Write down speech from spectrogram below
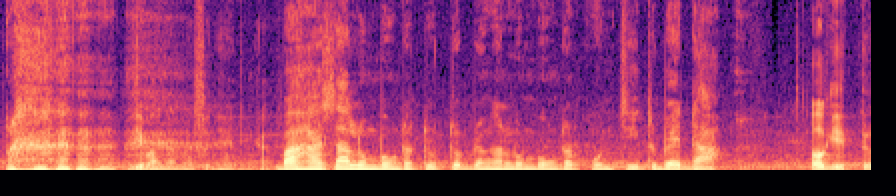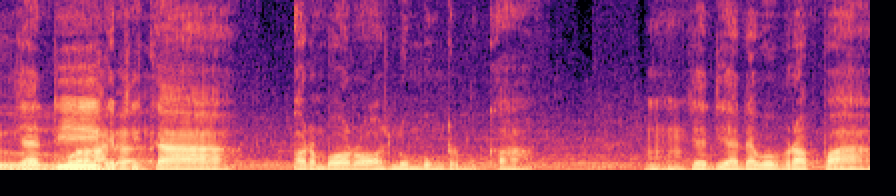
Gimana maksudnya ini Kak? Bahasa lumbung tertutup dengan lumbung terkunci itu beda. Oh gitu. Jadi Wah, ada. Orang boros, lumbung terbuka. Mhm. Jadi ada beberapa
